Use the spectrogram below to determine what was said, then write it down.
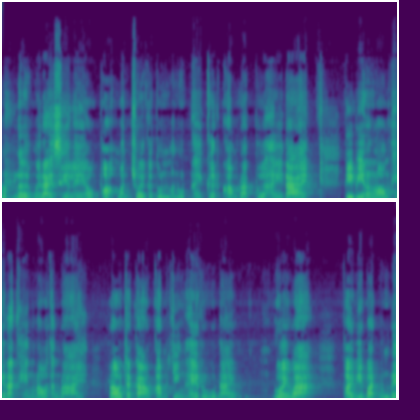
ลดเลิกไม่ได้เสียแล้ว เพราะมันช่วยกระตุ้นมนุษย์ให้เกิดความรักเพื่อให้ได้ พี่ๆน้องๆที่รักแห่งเราทั้งหลาย เราจะกล่าวความจริงให้รู้ได้ด้วยว่า ภัยวิบัติรุนแร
